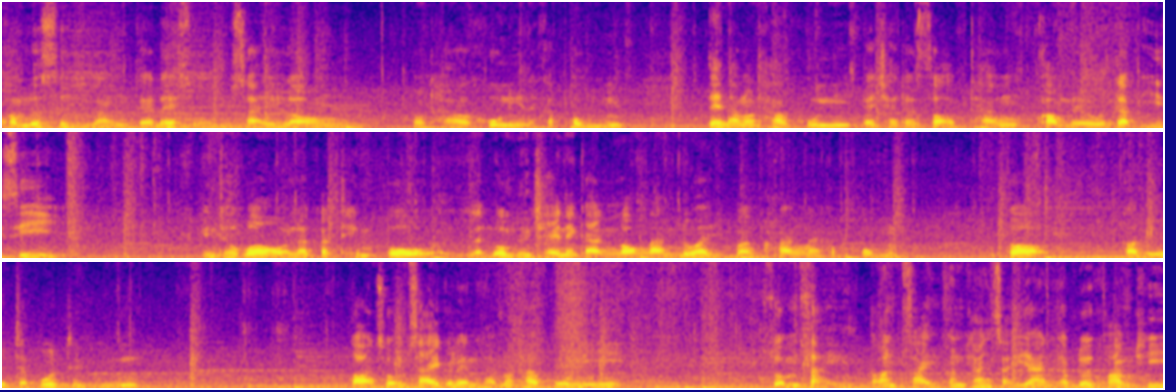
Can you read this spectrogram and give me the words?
ความรู้สึกหลังจากได้สวมใส่ลองรองเท้าคู่นี้นะครับ ผมได้นำรองเท้าคู่นี้ไปใช้ทดสอบทั้งความเร็วระดับ easy interval แล้วก็ tempo และรวมถึงใช้ในการลองรันด้วยบางครั้งนะครับผม ก็ก่อนอื่นจะพูดถึง ตอนสวมใส่กันเลยนะครับรองเท้าคู่นี้สวมใส่ตอนใส่ค่อนข้างใส่ยากครับ ด้วยความที่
